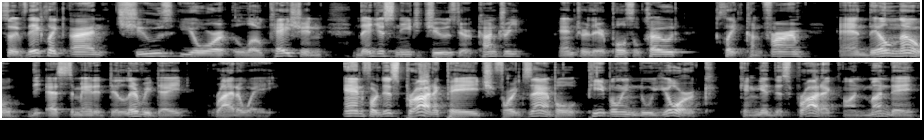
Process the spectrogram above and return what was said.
So if they click on choose your location, they just need to choose their country, enter their postal code, click confirm, and they'll know the estimated delivery date right away. And for this product page, for example, people in New York can get this product on Monday,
